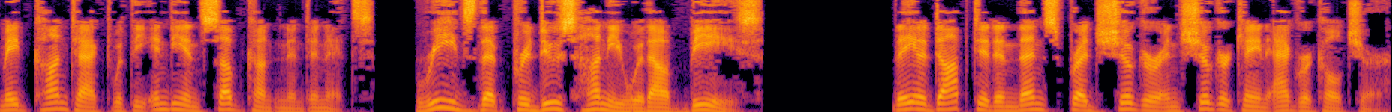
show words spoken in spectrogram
made contact with the Indian subcontinent and its reeds that produce honey without bees. They adopted and then spread sugar and sugarcane agriculture.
